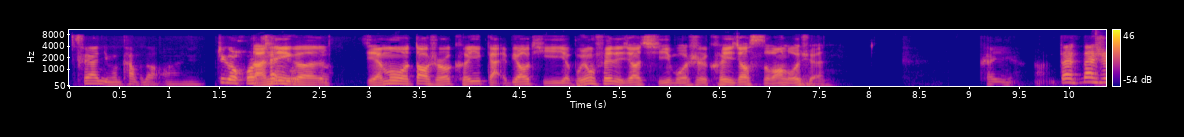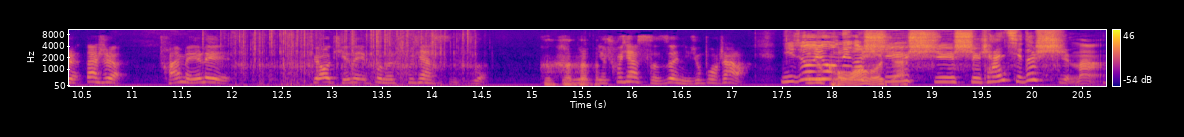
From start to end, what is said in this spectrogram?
虽然你们看不到啊，这个活咱那个节目到时候可以改标题，也不用非得叫奇异博士，可以叫死亡螺旋。可以啊，但但是但是传媒类标题内不能出现死字，你你出现死字你就爆炸了。你就用那个史史史传奇的史嘛，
